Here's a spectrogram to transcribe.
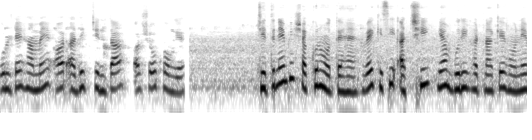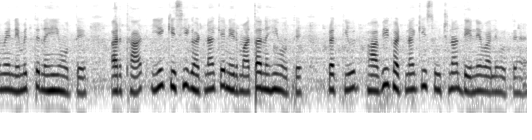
उल्टे हमें और अधिक चिंता और शोक होंगे। जितने भी शकुन होते हैं, वे किसी अच्छी या बुरी घटना के होने में निमित्त नहीं होते, अर्थात ये किसी घटना के निर्माता नहीं होते। प्रत्युत भावी घटना की सूचना देने वाले होते हैं।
